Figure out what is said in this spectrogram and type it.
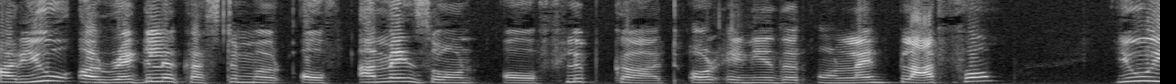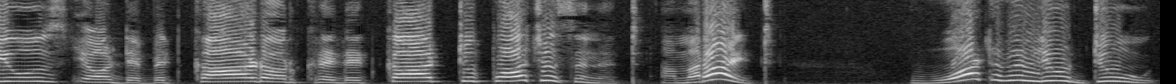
Are you a regular customer of Amazon or Flipkart or any other online platform? You use your debit card or credit card to purchase in it. Am I right? What will you do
